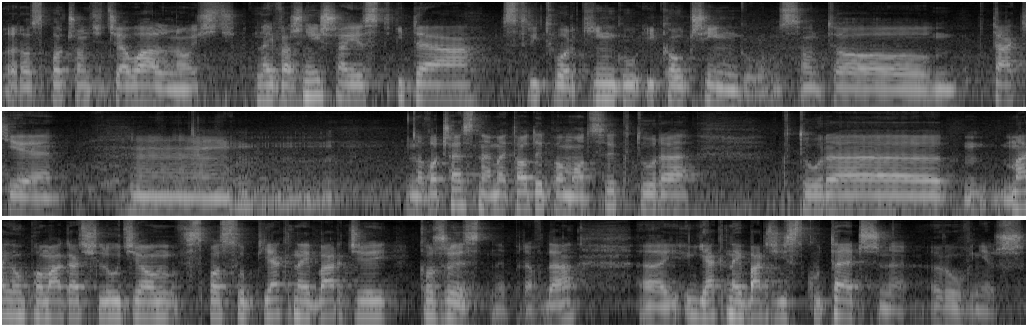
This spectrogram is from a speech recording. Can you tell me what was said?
rozpocząć działalność. Najważniejsza jest idea streetworkingu i coachingu. Są to takie hmm, nowoczesne metody pomocy, które, które mają pomagać ludziom w sposób jak najbardziej korzystny, prawda? E, Jak najbardziej skuteczny również.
